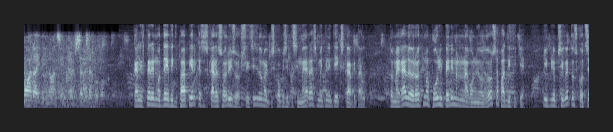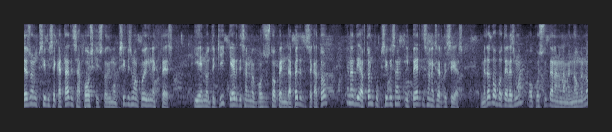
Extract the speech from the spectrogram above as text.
Friday the 19th of September. Welcome to the ECA. Καλησπέρα, είμαι ο David Papier και σας καλωσορίζω στη σύντομη επισκόπηση της ημέρας με την ETX Capital. Το μεγάλο ερώτημα που όλοι περίμεναν αγωνιωδώς απαντήθηκε. Η πλειοψηφία των Σκοτσέζων ψήφισε κατά της απόσχησης στο δημοψήφισμα που έγινε χθες. Οι ενωτικοί κέρδισαν με ποσοστό 55% εναντί αυτών που ψήφισαν υπέρ της ανεξαρτησίας. Μετά το αποτέλεσμα, όπως ήταν αναμενόμενο,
